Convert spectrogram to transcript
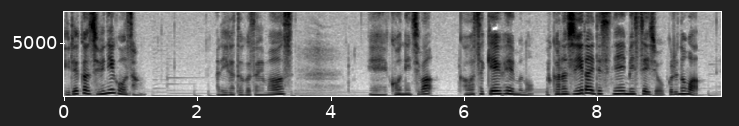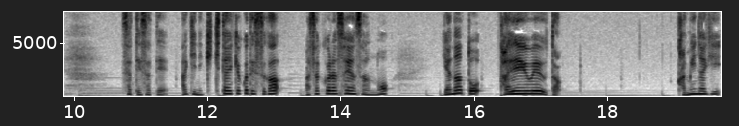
イルカ12号さん。ありがとうございます、えー、こんにちは。川崎 FM のうからじ以来ですね、メッセージを送るのは。さてさて、秋に聴きたい曲ですが、朝倉さやさんのやなとたえ歌、神なぎ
